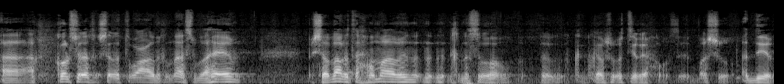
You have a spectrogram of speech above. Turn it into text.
הקול של התרועה נכנס בהם, ושבר את החומה ונכנסו, כבשו את יריחו, זה משהו אדיר.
